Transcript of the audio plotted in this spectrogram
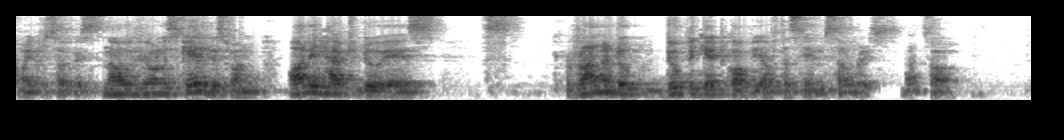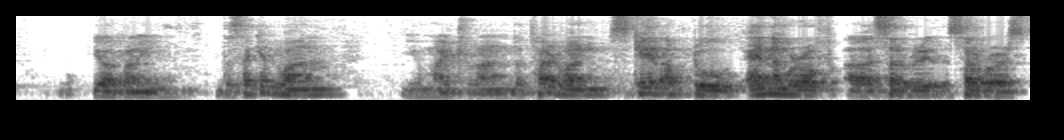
microservice. Now, if you want to scale this one, all you have to do is run a du duplicate copy of the same service. That's all. You're running the second one, you might run the third one, scale up to n number of uh, server, servers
